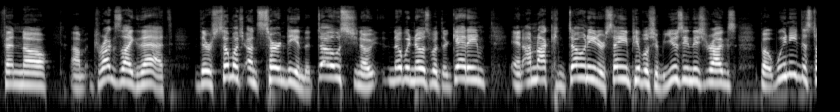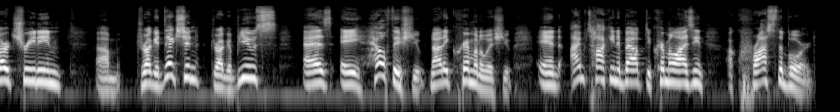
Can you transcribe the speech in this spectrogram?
fentanyl, um, drugs like that, there's so much uncertainty in the dose. You know, nobody knows what they're getting. And I'm not condoning or saying people should be using these drugs, but we need to start treating um, drug addiction, drug abuse, as a health issue, not a criminal issue. And I'm talking about decriminalizing across the board.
